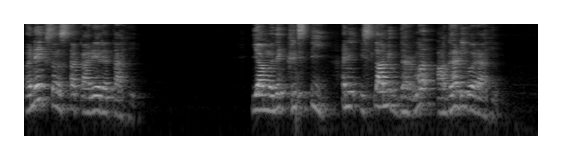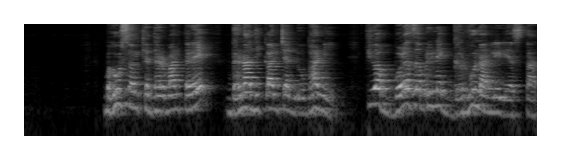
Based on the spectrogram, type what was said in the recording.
अनेक संस्था कार्यरत आहे. यामध्ये ख्रिस्ती आणि इस्लामिक धर्म आघाडीवर आहे. बहुसंख्य धर्मांतरे धनाधिकांच्या लोभाने किंवा बळजबरीने घडवून आणलेली असतात.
